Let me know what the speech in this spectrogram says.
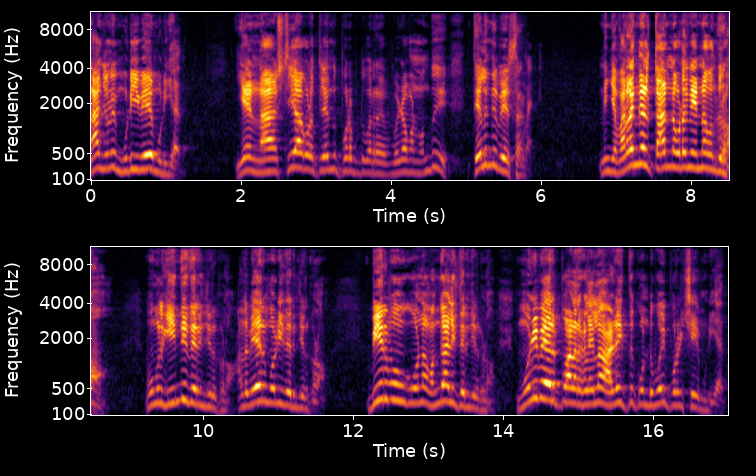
நான் சொல்லி முடியவே முடியாது. ஏன்னா ஸ்ரீகாகுளத்திலேருந்து புறப்பட்டு வர்ற விழவன் வந்து தெலுங்கு பேசுகிறவன் நீங்கள் வரங்கள் தாண்டின உடனே என்ன வந்துடும் உங்களுக்கு ஹிந்தி தெரிஞ்சிருக்கணும் அல்ல வேறு மொழி தெரிஞ்சிருக்கணும். பீர்பூமுக்கு ஒன்றா வங்காளி தெரிஞ்சிருக்கணும். மொழிபெயர்ப்பாளர்களை எல்லாம் அழைத்து கொண்டு போய் புரட்சி செய்ய முடியாது.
